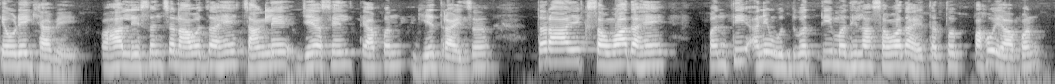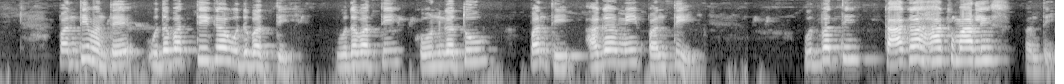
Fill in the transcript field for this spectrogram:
तेवढे घ्यावे. हा लेसनचं नावच आहे चांगले जे असेल ते आपण घेत राहायचं. तर हा एक संवाद आहे पंथी आणि उद्बत्तीमधील हा संवाद आहे तर तो पाहूया आपण. पंथी म्हणते उदबत्ती ग उदबत्ती उदबत्ती कोण ग तू? पंथी अगं मी पंथी. उदबत्ती? का ग हाक मारलीस? पंथी.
